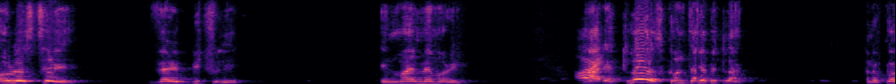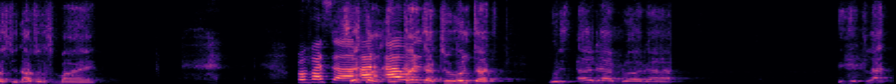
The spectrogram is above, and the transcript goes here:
always stay very beautifully in my memory. All I had a close contact with. Clark. And of course, that was my Professor, second I, I encounter to contact with his elder brother, Ike Clark.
